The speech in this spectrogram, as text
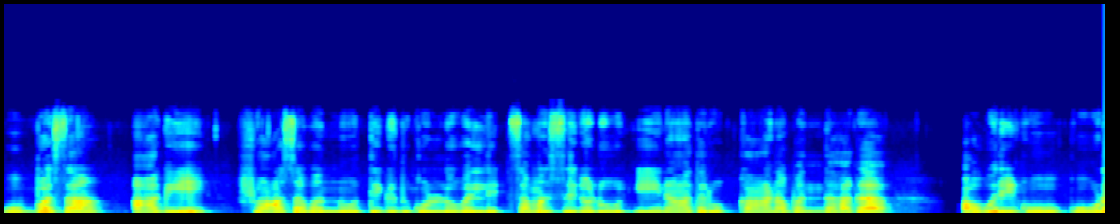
ಉಬ್ಬಸ ಹಾಗೆಯೇ ಶ್ವಾಸವನ್ನು ತೆಗೆದುಕೊಳ್ಳುವಲ್ಲಿ ಸಮಸ್ಯೆಗಳು ಏನಾದರೂ ಕಾಣಬಂದಾಗ ಅವರಿಗೂ ಕೂಡ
